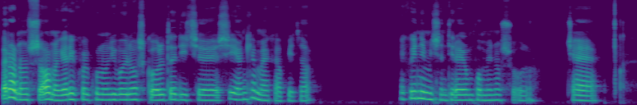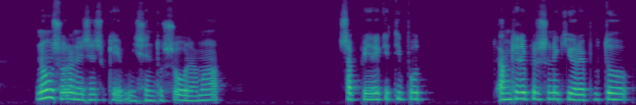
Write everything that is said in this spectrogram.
Però non so, magari qualcuno di voi lo ascolta e dice sì, anche a me capita. E quindi mi sentirei un po' meno sola. Cioè, non sola nel senso che mi sento sola, ma sapere che tipo anche le persone che io reputo,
